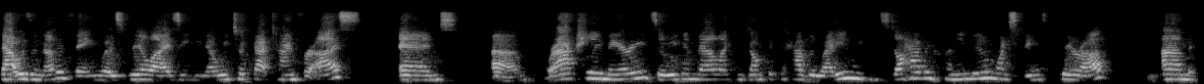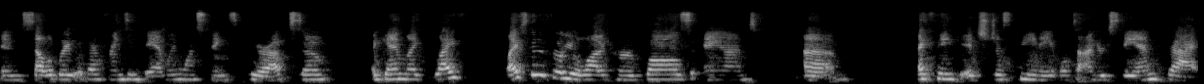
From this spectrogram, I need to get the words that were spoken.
that was another thing was realizing, you know, we took that time for us and um, we're actually married. So even though like we don't get to have the wedding, we can still have a honeymoon once things clear up um, and celebrate with our friends and family once things clear up. So again, like life, life's to throw you a lot of curveballs, and um, I think it's just being able to understand that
